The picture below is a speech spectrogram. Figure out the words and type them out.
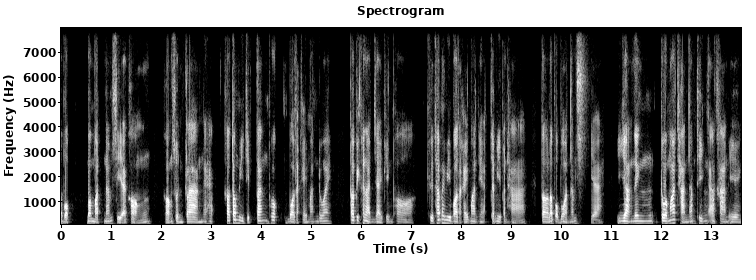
ระบบบำบัดน้ำเสียของของส่วนกลางนะฮะเขาต้องมีติดตั้งพวกบ่อตะไขมันด้วยต้องมีขนาดใหญ่เพียงพอ คือถ้าไม่มีบ่อตะไขมันเนี่ยจะมีปัญหาต่อระบบบำบัดน้ำเสีย อีกอย่างหนึ่งตัวมาตรฐานน้ำทิ้งอาคารเอง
